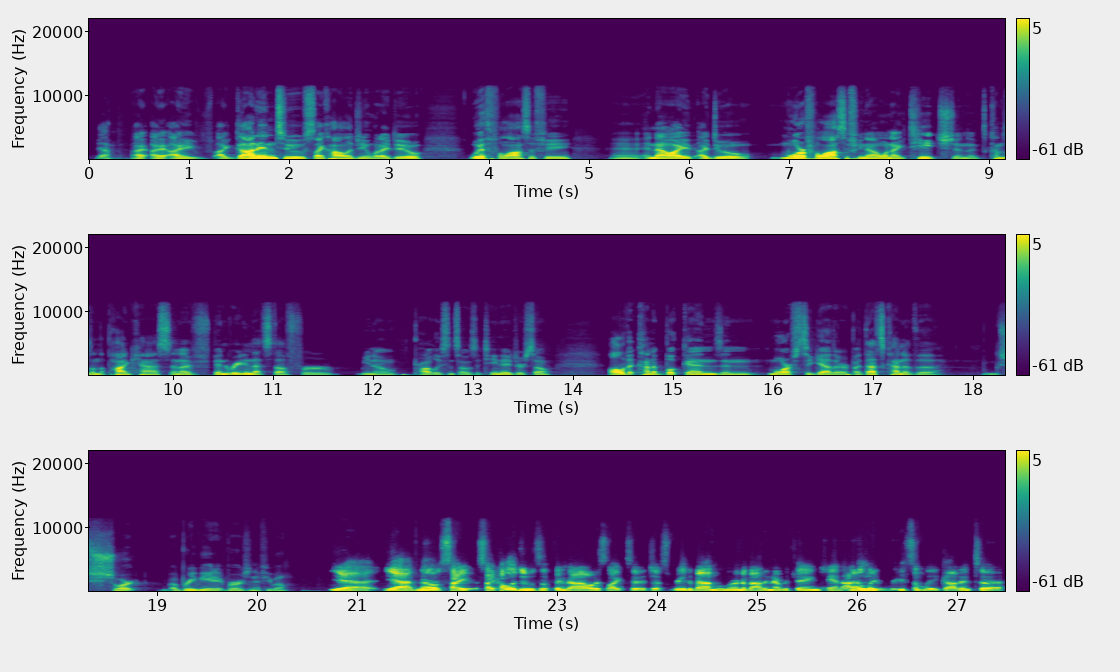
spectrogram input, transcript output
yeah I, I i i got into psychology and what i do with philosophy and, and now i i do more philosophy now when I teach and it comes on the podcast and I've been reading that stuff for, you know, probably since I was a teenager. So all of it kind of bookends and morphs together, but that's kind of the short abbreviated version, if you will. Yeah, yeah, no, psych- psychology was the thing that I always like to just read about and learn about and everything. And I only recently got into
